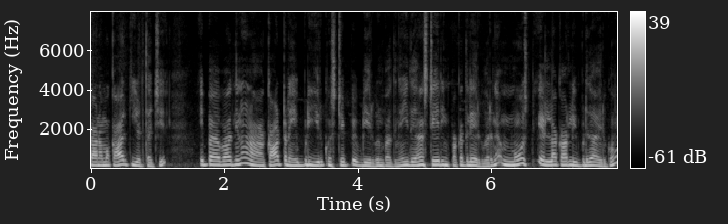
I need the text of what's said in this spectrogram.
கா நம்ம கார் கீ எடுத்தாச்சு. இப்போ பார்த்தீங்கன்னா நான் காட்டுறேன் எப்படி இருக்கும் ஸ்டெப் எப்படி இருக்குன்னு பார்த்துங்க இதுதான் ஸ்டேரிங் பக்கத்துலேயே இருக்குது பாருங்கள் மோஸ்ட்லி எல்லா கார்லையும் இப்படி தான் இருக்கும்.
